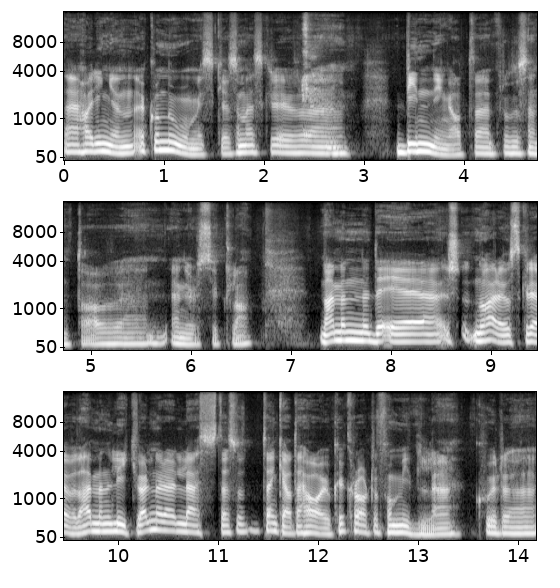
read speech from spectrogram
jeg har ingen økonomiske, som jeg skriver, eh, bindinger til produsenter av eh, enhjulssykler. Nei, men det er, Nå har jeg jo skrevet det her, men likevel, når jeg leser det, så tenker jeg at jeg har jo ikke klart å formidle hvor uh,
